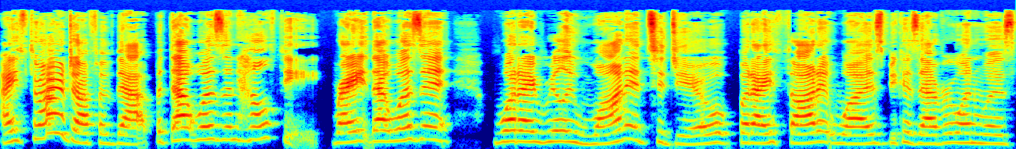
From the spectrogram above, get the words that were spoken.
I thrived off of that, but that wasn't healthy, right? That wasn't what I really wanted to do, but I thought it was because everyone was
